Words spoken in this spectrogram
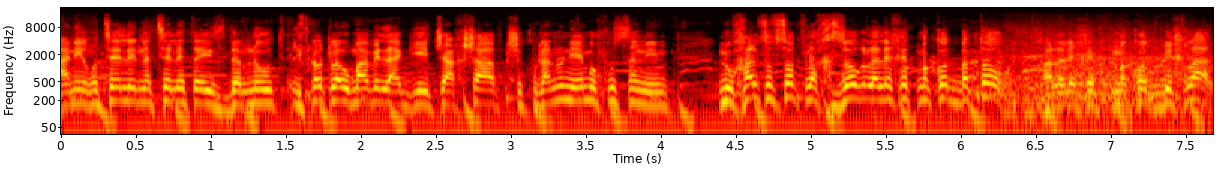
אני רוצה לנצל את ההזדמנות, לפנות לאומה ולהגיד שעכשיו, כשכולנו נהיה מחוסנים, נוכל סוף סוף לחזור ללכת מכות בתור. נוכל ללכת מכות בכלל.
